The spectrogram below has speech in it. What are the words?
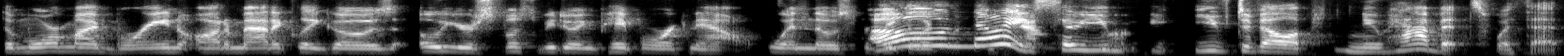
the more my brain automatically goes, "Oh, you're supposed to be doing paperwork now." When those particular Oh, nice. So you you've developed new habits with it.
